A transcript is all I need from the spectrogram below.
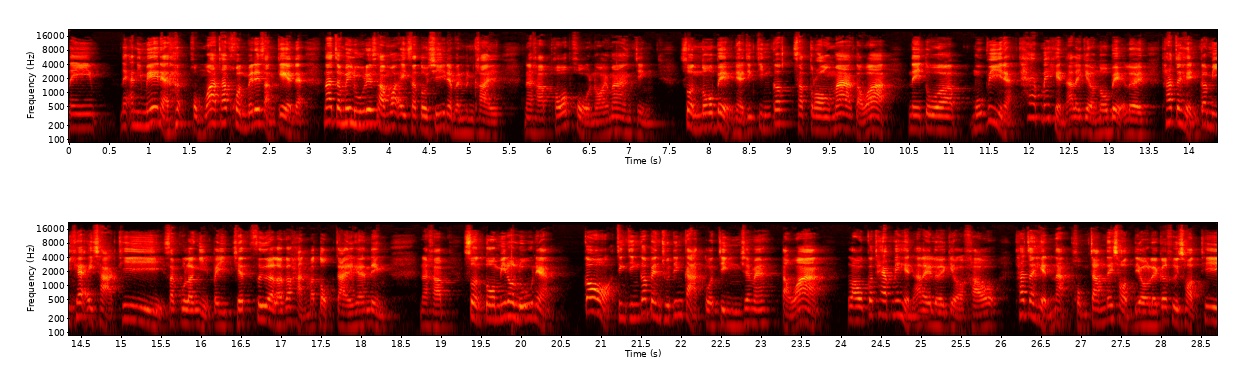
ในในอนิเมะเนี่ยผมว่าถ้าคนไม่ได้สังเกตเนี่ยน่าจะไม่รู้ด้วยซ้ำว่าไอ้ซาโตชิเนี่ยมันเป็นใครนะครับเพราะว่าโผล่น้อยมากจริง ส่วนโนเบะเนี่ยจริงๆก็สตรองมากแต่ว่าในตัวมูฟวี่เนี่ยแทบไม่เห็นอะไรเกี่ยวกับโนเบะเลย ถ้าจะเห็นก็มีแค่ไอฉากที่ซากุระงิไปเช็ดเสื้อแล้วก็หันมาตกใจแค่นั้นเองนะครับ ส่วนตัวมิโนรุเนี่ยก็จริง ๆ ก็เป็นชูตติ้งการ์ดตัวจริงใช่ไหม แต่ว่าเราก็แทบไม่เห็นอะไรเลยเกี่ยวกับเขา ถ้าจะเห็นน่ะผมจำได้ช็อตเดียวเลยก็คือช็อตที่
